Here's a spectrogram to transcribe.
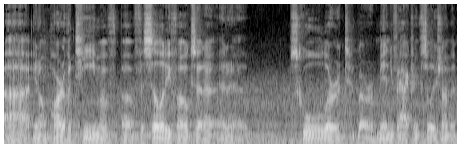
uh, you know, part of a team of, of facility folks at a, at a school or a t- or a manufacturing facility or something.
